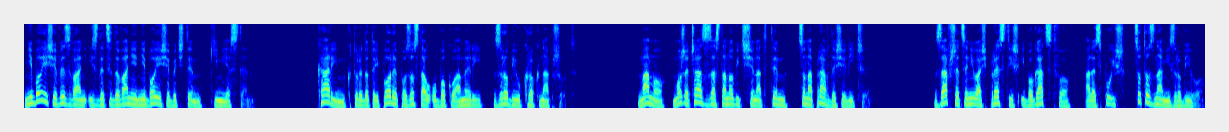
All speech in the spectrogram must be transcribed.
Nie boję się wyzwań i zdecydowanie nie boję się być tym, kim jestem. Karim, który do tej pory pozostał u boku Amery, zrobił krok naprzód. Mamo, może czas zastanowić się nad tym, co naprawdę się liczy. Zawsze ceniłaś prestiż i bogactwo, ale spójrz, co to z nami zrobiło.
